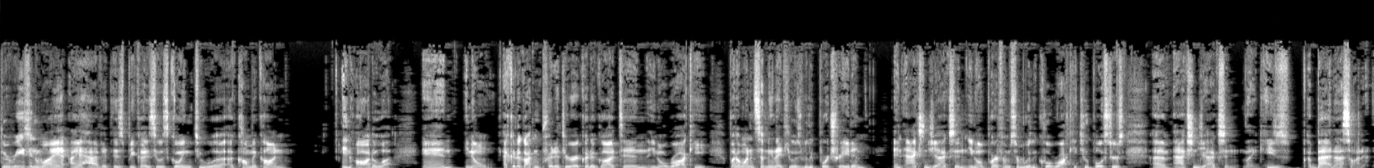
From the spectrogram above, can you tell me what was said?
the reason why I have it is because he was going to a, a Comic Con in Ottawa. And, you know, I could have gotten Predator, I could have gotten, you know, Rocky, but I wanted something that he was really portrayed in. And Action Jackson, you know, apart from some really cool Rocky 2 posters, um, Action Jackson, like, he's a badass on it.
